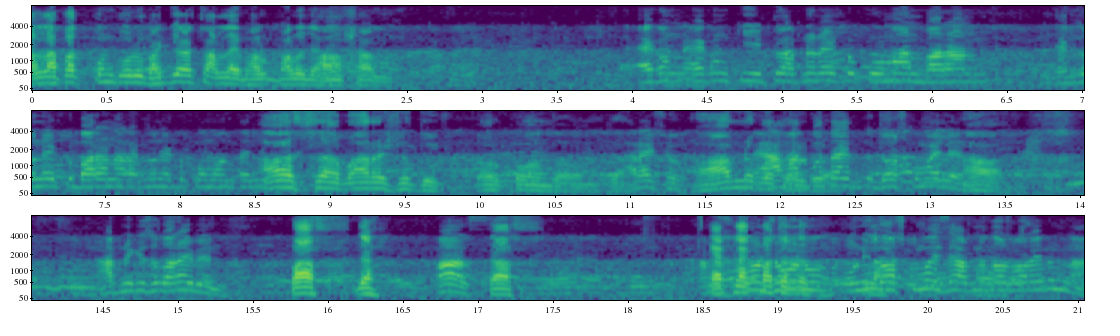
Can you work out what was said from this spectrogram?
আল্লাহ পাক কোন গরু ভাগ্য আছে আল্লাহ ভালো ভালো জানে ইনশাআল্লাহ। এখন এখন কি একটু আপনারা একটু কমান বাড়ান? একজনে একটু বাড়ান আর একজনে একটু কমান তাইলে। আচ্ছা দিক। কমান না হ্যাঁ, আপনি কথা আমার কথায় দশ কমাইলেন। হ্যাঁ। আপনি কিছু বাড়াইবেন? পাঁচ দেন। পাঁচ। এক লাখ পাঁচ হাজার। উনি দশ কমাইছে আপনি দশ বাড়াইবেন না?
